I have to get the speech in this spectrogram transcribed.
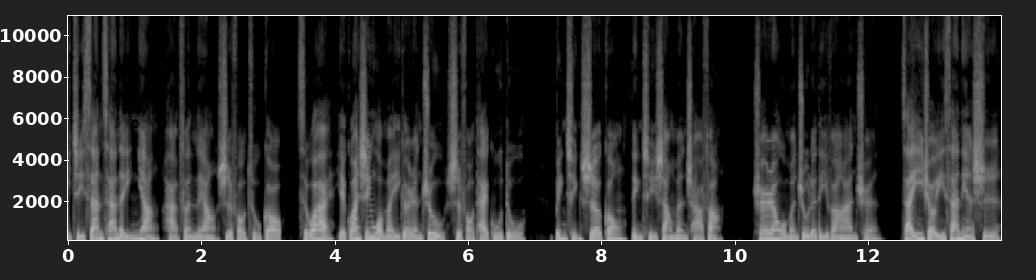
以及三餐的营养和分量是否足够。此外，也关心我们一个人住是否太孤独，并请社工定期上门查访，确认我们住的地方安全。在一九一三年时，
